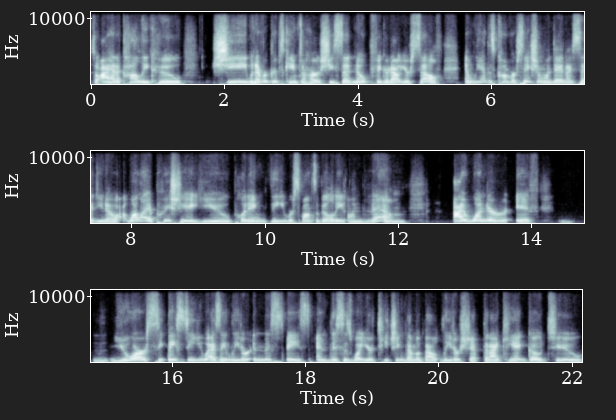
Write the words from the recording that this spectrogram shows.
So i had a colleague who she whenever groups came to her she said nope figure it out yourself. And we had this conversation one day and i said you know while i appreciate you putting the responsibility on them i wonder if you are they see you as a leader in this space and this is what you're teaching them about leadership that i can't go to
